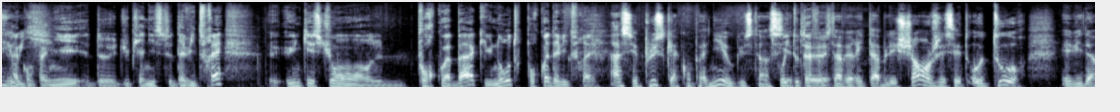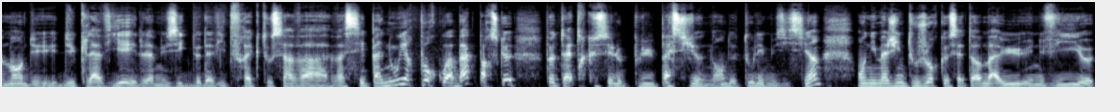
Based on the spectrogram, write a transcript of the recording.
Et accompagné oui. de, du pianiste David Frey. Euh, une question, pourquoi Bach? Une autre, pourquoi David Frey? Ah, c'est plus qu'accompagné, Augustin. Oui, tout à fait. C'est un véritable échange et c'est autour, évidemment, du, du clavier et de la musique de David que tout ça va, va s'épanouir. Pourquoi Bach? Parce que peut-être que c'est le plus passionnant de tous les musiciens. On imagine toujours que cet homme a eu une vie euh,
